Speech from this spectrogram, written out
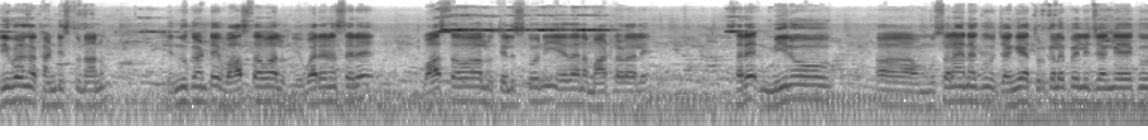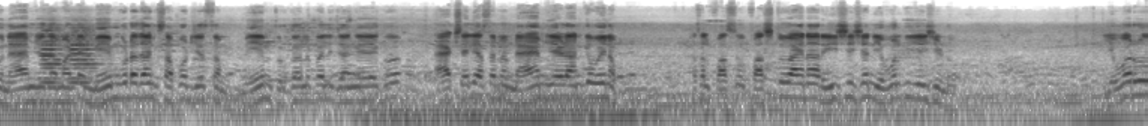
తీవ్రంగా ఖండిస్తున్నాను. ఎందుకంటే వాస్తవాలు ఎవరైనా సరే వాస్తవాలు తెలుసుకొని ఏదైనా మాట్లాడాలి. సరే మీరు ముసలాయనకు జంగయ్య తుర్కలపల్లి జంగయ్యకు న్యాయం చేద్దామంటే మేము కూడా దానికి సపోర్ట్ చేస్తాం. మేము తుర్కలపల్లి జంగయ్యకు యాక్చువల్లీ అసలు మేము న్యాయం చేయడానికి పోయినాం. అసలు ఫస్ట్ ఫస్ట్ ఆయన రిజిస్ట్రేషన్ ఎవరికి చేసిండు? ఎవరు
